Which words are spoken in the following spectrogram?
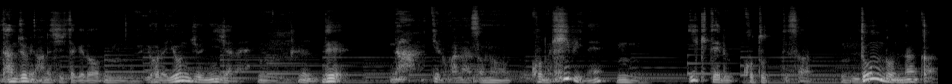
誕生日の話したけどう、ん。ほら、42じゃない。うん。で、なんていうのかな、その、この日々ね、うん。生きてることってさ、うんどんどんなんか、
